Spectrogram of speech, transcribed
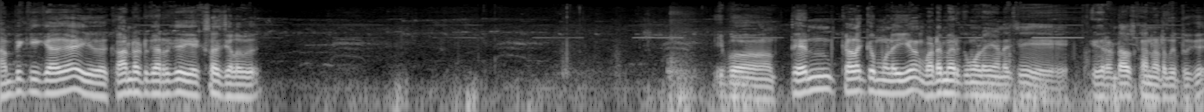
நம்பிக்கைக்காக கான்ட்ராக்டுக்காரருக்கு எக்ஸ்ட்ரா செலவு. இப்போ தென் கிழக்கு மூலையும் வடமேற்கு மூலையும் இணைச்சி இது ரெண்டாவது ஸ்கேன் நடந்துகிட்ருக்கு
